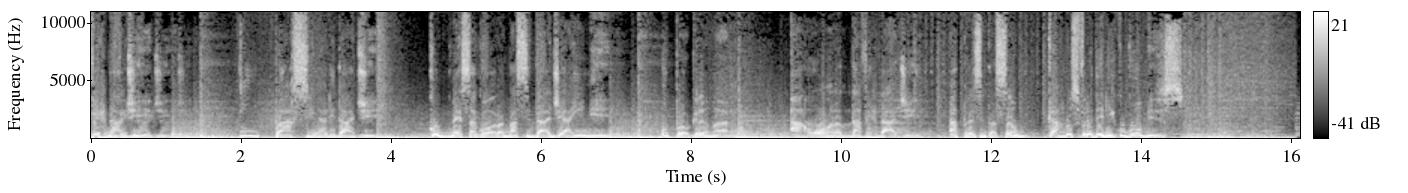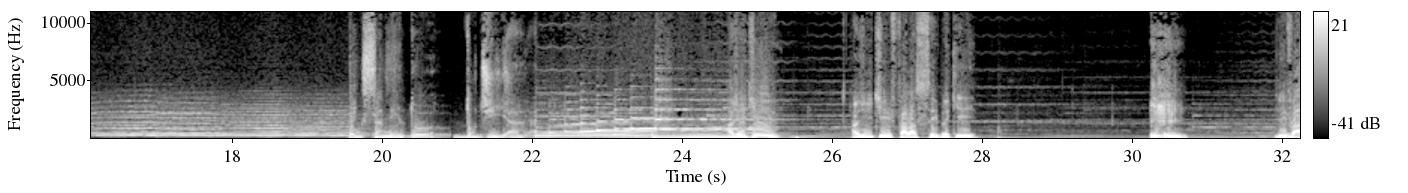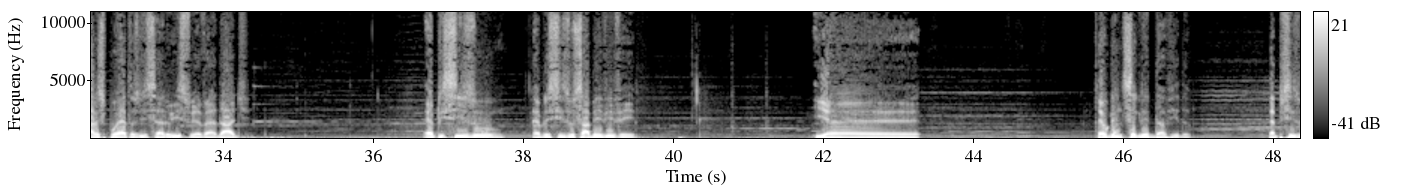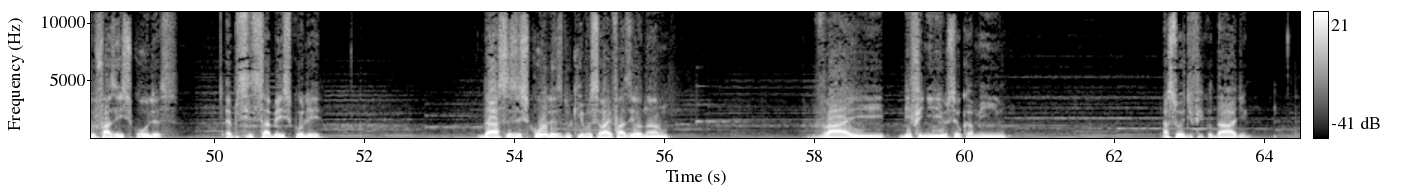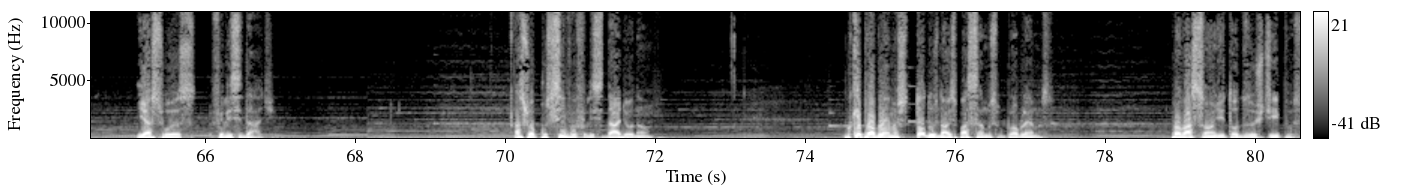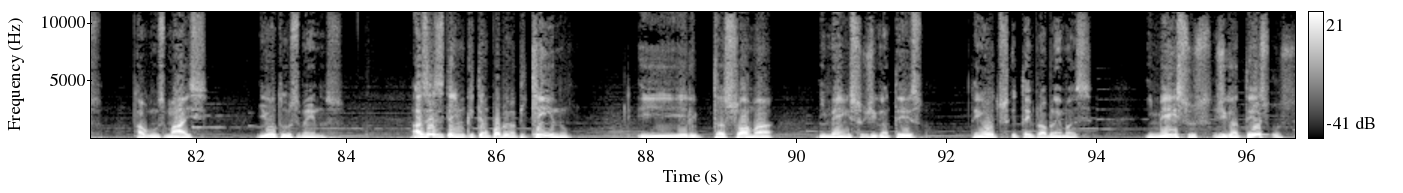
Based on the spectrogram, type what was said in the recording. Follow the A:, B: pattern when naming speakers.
A: Verdade. Imparcialidade. Começa agora na cidade AM. O programa A Hora da Verdade. Apresentação: Carlos Frederico Gomes. Pensamento do dia.
B: A gente a gente fala sempre aqui e vários poetas disseram isso e é verdade. É preciso é preciso saber viver. E é é o grande segredo da vida. É preciso fazer escolhas é preciso saber escolher. Dessas escolhas do que você vai fazer ou não, vai definir o seu caminho, a sua dificuldade e as suas felicidades. A sua possível felicidade ou não. Porque problemas, todos nós passamos por problemas provações de todos os tipos, alguns mais e outros menos. Às vezes tem um que tem um problema pequeno e ele transforma imenso, gigantesco. Tem outros que têm problemas imensos, gigantescos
